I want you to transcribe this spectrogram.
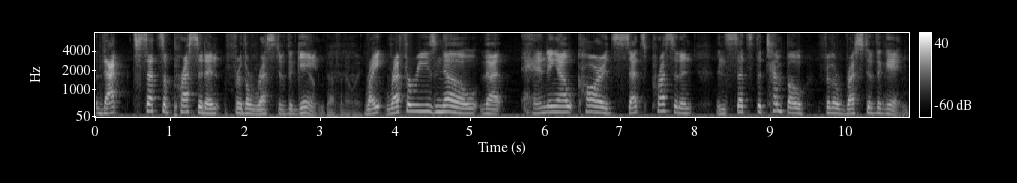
that sets a precedent for the rest of the game Definitely. right? Referees know that handing out cards sets precedent and sets the tempo for the rest of the game.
